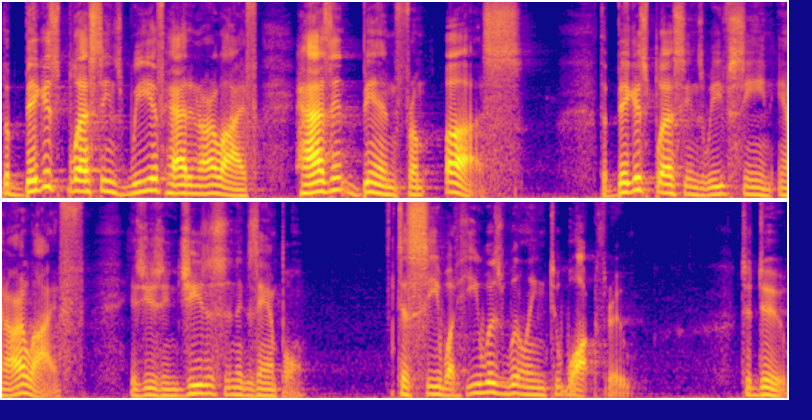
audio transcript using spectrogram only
the biggest blessings we have had in our life hasn't been from us the biggest blessings we've seen in our life is using Jesus as an example to see what he was willing to walk through, to do,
